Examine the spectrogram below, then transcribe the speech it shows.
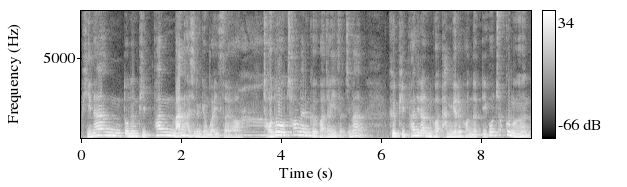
비난 또는 비판만 하시는 경우가 있어요. 아. 저도 처음에는 그 과정이 있었지만 그 비판이라는 거 단계를 건너뛰고 조금은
